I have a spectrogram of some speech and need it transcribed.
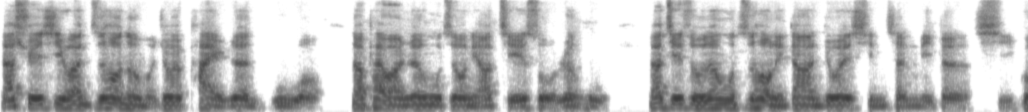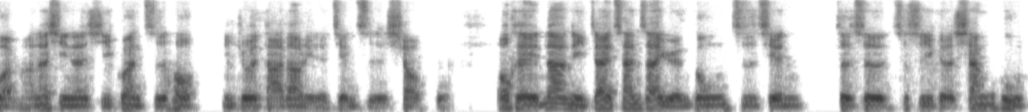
那学习完之后呢，我们就会派任务哦。那派完任务之后，你要解锁任务。那解锁任务之后，你当然就会形成你的习惯嘛。那形成习惯之后，你就会达到你的减脂的效果。OK，那你在参赛员工之间，这是这是一个相互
